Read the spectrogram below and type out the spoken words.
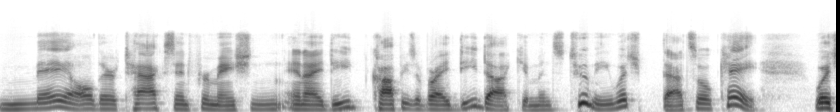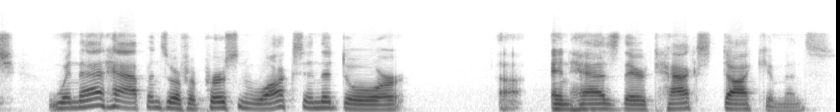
mail their tax information and ID copies of ID documents to me, which that's okay. Which when that happens, or if a person walks in the door uh, and has their tax documents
